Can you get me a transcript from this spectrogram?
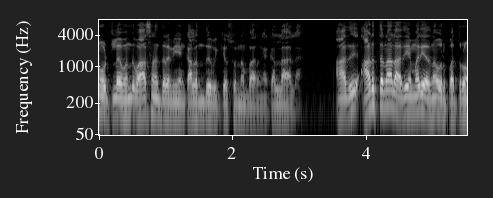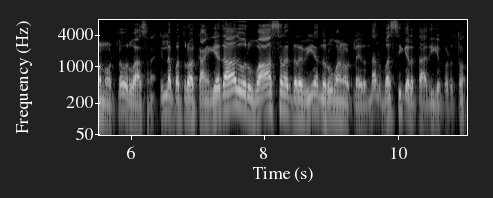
நோட்டில் வந்து வாசனை திரவியம் கலந்து வைக்க சொன்ன பாருங்கள் கல்லால். அது அடுத்த நாள் அதே மாதிரி அதனால் ஒரு பத்து ரூபா நோட்டில் ஒரு வாசனை. இல்லை பத்து ரூபா காய் ஏதாவது ஒரு வாசனை திரவியம் அந்த ரூபா நோட்டில் இருந்தால் வசீகரத்தை அதிகப்படுத்தும்.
